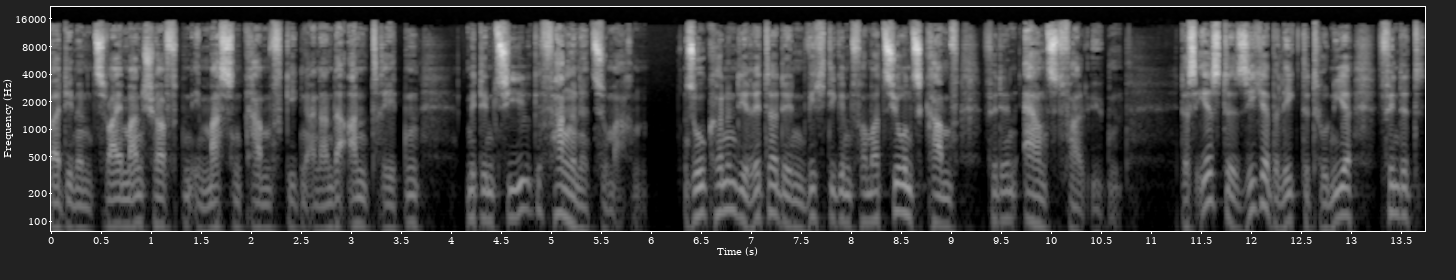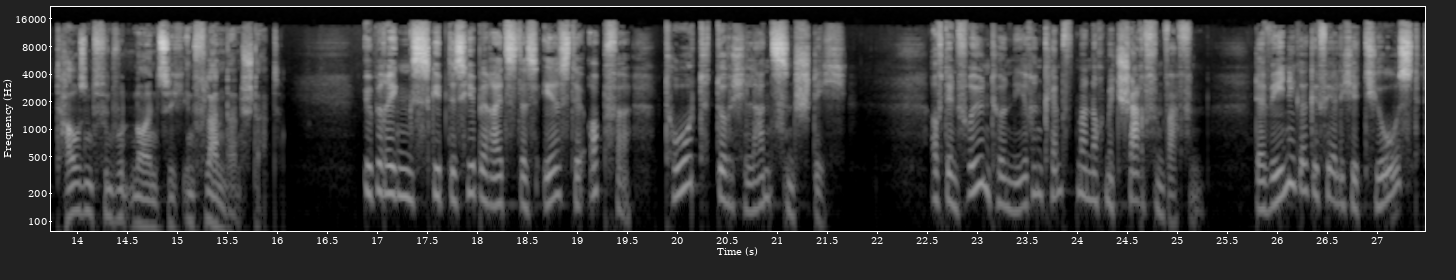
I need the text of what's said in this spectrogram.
bei denen zwei Mannschaften im Massenkampf gegeneinander antreten, mit dem Ziel, Gefangene zu machen. So können die Ritter den wichtigen Formationskampf für den Ernstfall üben. Das erste sicher belegte Turnier findet 1095 in Flandern statt. Übrigens gibt es hier bereits das erste Opfer, Tod durch Lanzenstich. Auf den frühen Turnieren kämpft man noch mit scharfen Waffen. Der weniger gefährliche Tjost,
